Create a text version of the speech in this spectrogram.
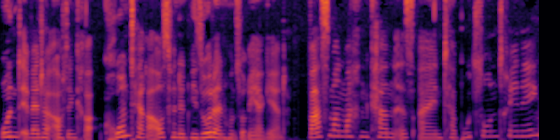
und eventuell auch den Grund herausfindet, wieso dein Hund so reagiert. Was man machen kann, ist ein Tabuzonentraining.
